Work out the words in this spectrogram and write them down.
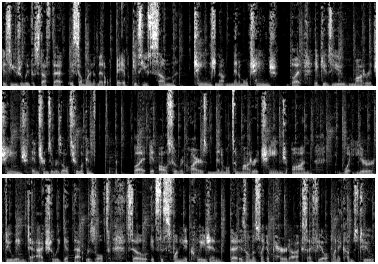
is usually the stuff that is somewhere in the middle. It gives you some change, not minimal change, but it gives you moderate change in terms of results you're looking for. But it also requires minimal to moderate change on what you're doing to actually get that result. So it's this funny equation that is almost like a paradox, I feel, when it comes to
